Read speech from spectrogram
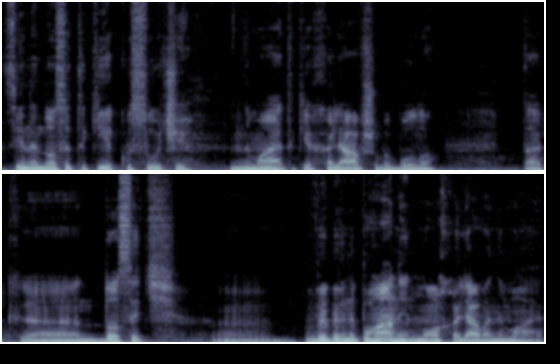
ціни досить такі кусучі. Немає таких халяв, щоб було. Так, е, досить е, вибір непоганий, але халяви немає.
